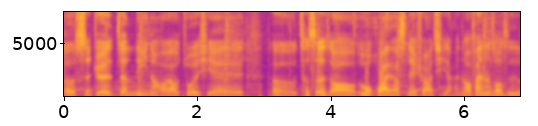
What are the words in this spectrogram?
呃视觉整理，然后要做一些呃测试的时候，如果坏了要 Snapshot 起来，然后反正那时候是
